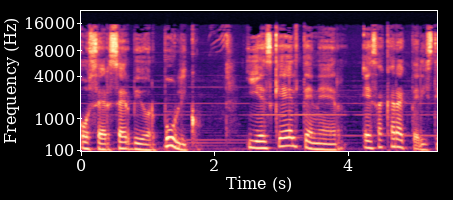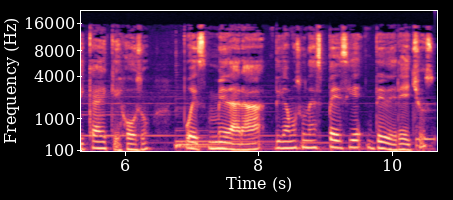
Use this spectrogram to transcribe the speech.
o ser servidor público. Y es que el tener esa característica de quejoso, pues me dará, digamos, una especie de derechos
